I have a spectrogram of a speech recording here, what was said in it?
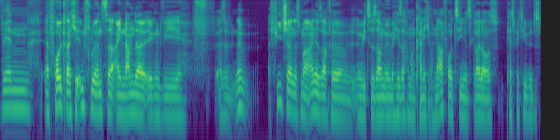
Wenn erfolgreiche Influencer einander irgendwie, also, ne, Featuren ist mal eine Sache, irgendwie zusammen irgendwelche Sachen, man kann ich auch nachvollziehen, jetzt gerade aus Perspektive des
